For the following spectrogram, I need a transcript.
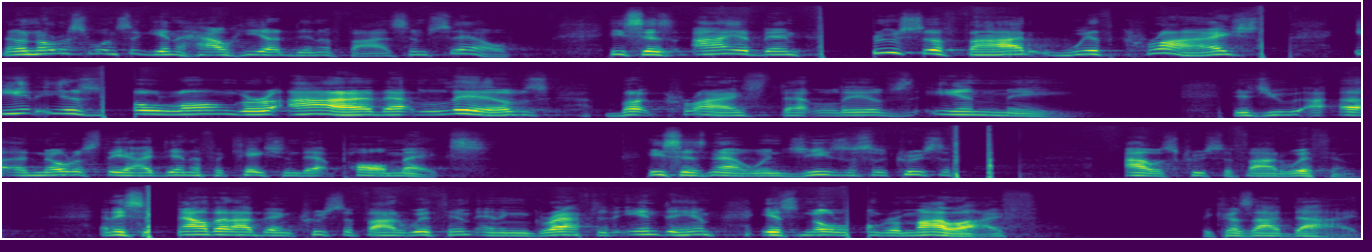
Now, notice once again how he identifies himself. He says, I have been crucified with Christ. It is no longer I that lives, but Christ that lives in me. Did you uh, uh, notice the identification that Paul makes? He says, Now, when Jesus was crucified, I was crucified with him. And he said, Now that I've been crucified with him and engrafted into him, it's no longer my life because I died.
